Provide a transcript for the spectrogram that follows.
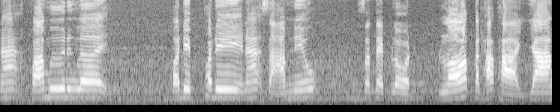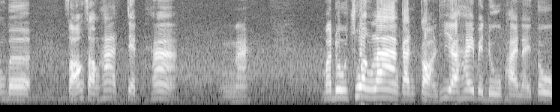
นะฮะ ฝ่ามือหนึ่งเลย พอดิบพอดีนะฮะ3นิ้ว สเต็ปโหลด ล้อกระทะผ่ายางเบอร์ 22575 นะ มาดูช่วงล่างกันก่อนที่จะให้ไปดูภายในตู้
